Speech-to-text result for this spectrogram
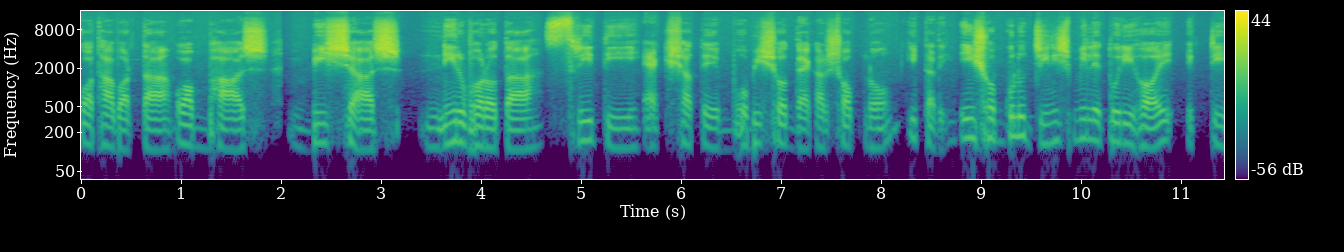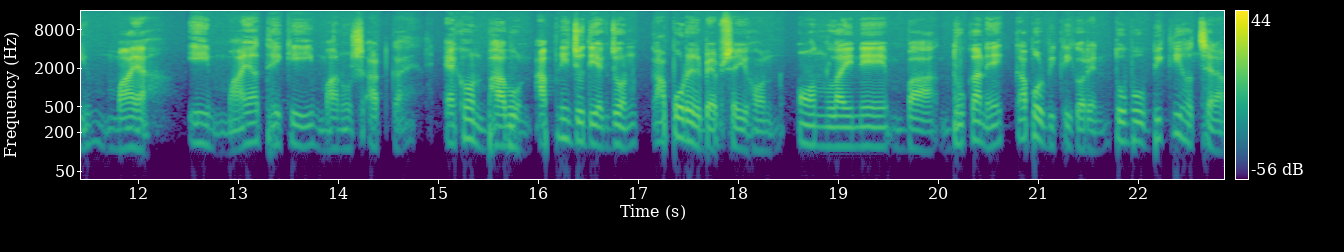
কথাবার্তা, অভ্যাস, বিশ্বাস, নির্ভরতা, স্মৃতি, একসাথে ভবিষ্যৎ দেখার স্বপ্ন ইত্যাদি। এই সবগুলো জিনিস মিলে তৈরি হয় একটি মায়া। এই মায়া থেকেই মানুষ আটকায়। এখন ভাবুন, আপনি যদি একজন কাপড়ের ব্যবসায়ী হন, অনলাইনে বা দোকানে কাপড় বিক্রি করেন, তবু বিক্রি হচ্ছে না।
